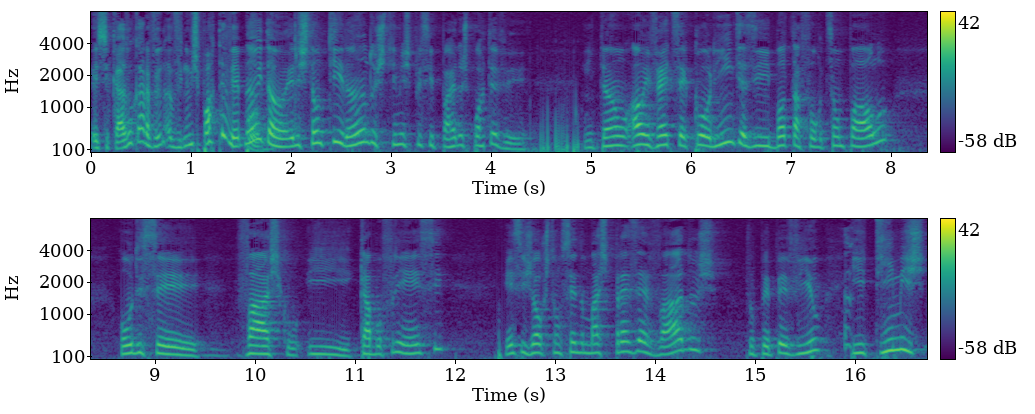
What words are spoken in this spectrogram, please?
Esse caso o cara viu, viu no Sport TV, pô. Não, então, eles estão tirando os times principais do Sport TV. Então, ao invés de ser Corinthians e Botafogo de São Paulo, ou de ser Vasco e Cabo Friense, esses jogos estão sendo mais preservados pro PPV e times.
